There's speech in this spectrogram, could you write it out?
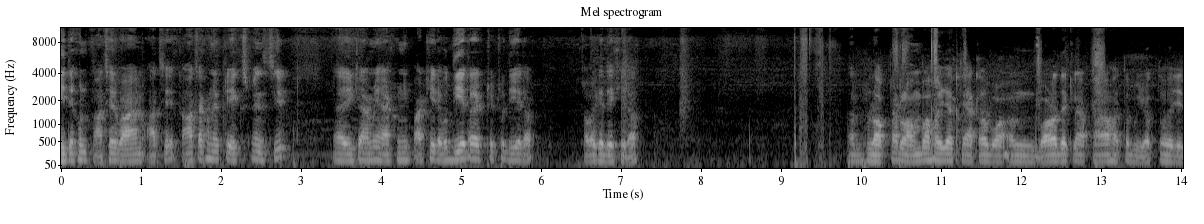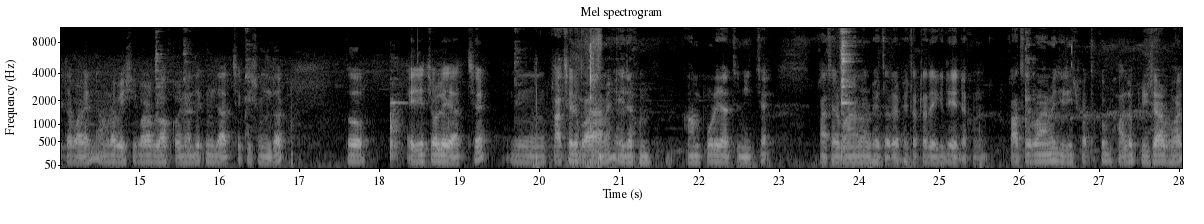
এই দেখুন কাঁচের বায়ান আছে। কাঁচ এখন একটু এক্সপেন্সিভ এইটা আমি এখনই পাঠিয়ে দেবো। দিয়ে দাও, একটু একটু দিয়ে দাও। সবাইকে দেখিয়ে দাও। ব্লগটা লম্বা হয়ে যাচ্ছে। এত বড় দেখলে আপনারা হয়তো বিরক্ত হয়ে যেতে পারেন। আমরা বেশি বড় ব্লগ করি না। দেখুন যাচ্ছে কি সুন্দর। তো এই যে চলে যাচ্ছে। কাছের বয়ামে, এই দেখুন আম পড়ে যাচ্ছে নিচে কাঁচের বয়ামের ভেতরে, ভেতরটা দেখে দিয়ে দেখুন। কাঁচের বয়ামে জিনিসপত্র খুব ভালো প্রিজার্ভ হয়।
